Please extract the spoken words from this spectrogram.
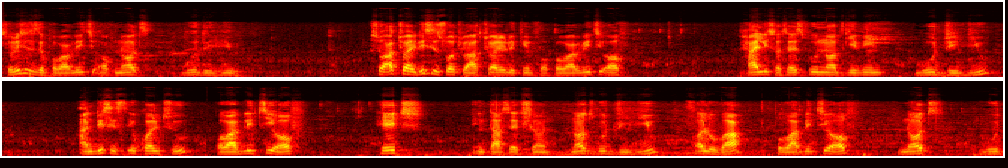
so this is the probability of not good review. So actually this is what we're actually looking for probability of highly successful not giving good review and this is equal to probability of h intersection not good review all over probability of not good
